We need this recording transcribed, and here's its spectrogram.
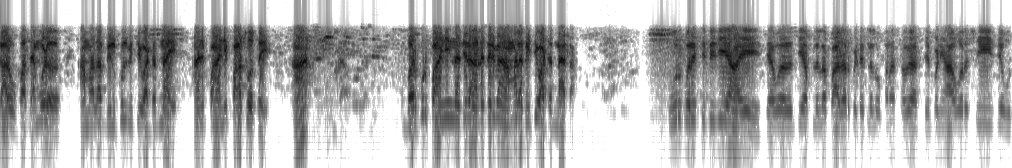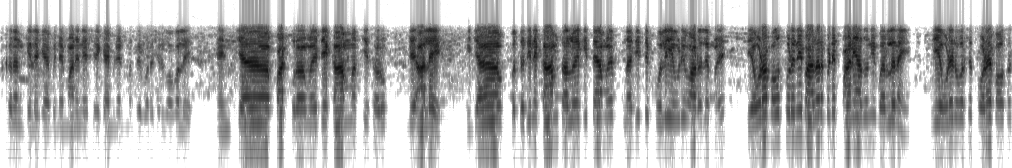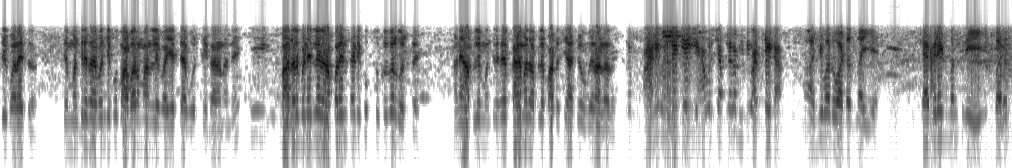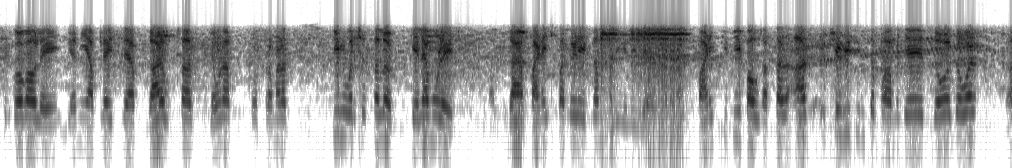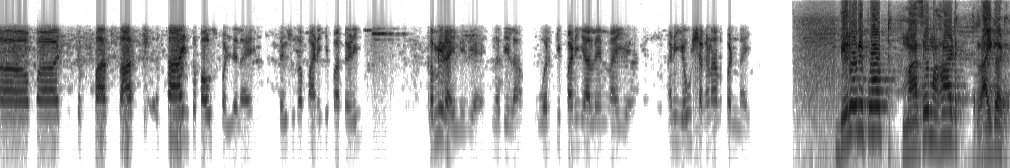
गाळ उपासल्यामुळं आम्हाला बिलकुल भीती वाटत नाही आणि पाणी पास होतंय. हा? भरपूर पाणी नदीला आलं तरी पण आम्हाला भीती वाटत नाही आता. पूर परिस्थिती जी आहे त्यावरती आपल्याला बाजारपेठेतल्या लोकांना सवय असते पण या वर्षी जे उत्खनन केले कॅबिनेट माननीय श्री कॅबिनेट मंत्री भरतशेठ गोगावले यांच्या पाठपुराव्यामुळे जे कामाचे स्वरूप जे आलंय की ज्या पद्धतीने काम चालू आहे की त्यामुळे नदीची खोली एवढी वाढवल्यामुळे एवढा पाऊस पडूनही बाजारपेठेत पाणी अजूनही भरलं नाही. जे एवढ्या वर्ष थोड्या पावसातही भरायचं ते मंत्री साहेबांचे खूप आभार मानले पाहिजेत त्या गोष्टी कारणाने की बाजारपेठेतल्या व्यापाऱ्यांसाठी खूप सुखकर गोष्ट आहे. आणि आपले मंत्री साहेब कायमच आपल्या पाठीशी असे उभे राहणार तर पाणी भरण्याची यावर्षी आपल्याला भीती वाटते का? अजिबात वाटत नाहीये. कॅबिनेट मंत्री भरतसिंग गोगावले यांनी आपल्या इथल्या गाळ उपसा जेवढा प्रमाणात तीन वर्ष सलग केल्यामुळे पाण्याची पातळी एकदम खाली गेलेली आहे. पाणी किती पाऊस आता आज एकशे वीस इंच म्हणजे जवळजवळ पाच सात सहा इंच पाऊस पडलेला आहे. तरी सुद्धा पाण्याची पातळी कमी राहिलेली आहे. नदीला वरती पाणी आलेलं नाहीये. आणि येऊ शकणार पण नाही. ब्युरो रिपोर्ट माझे महाड रायगड.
